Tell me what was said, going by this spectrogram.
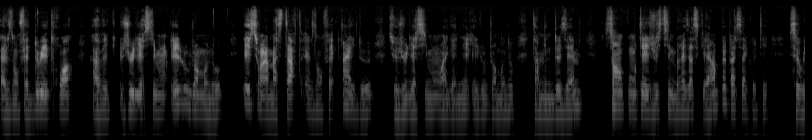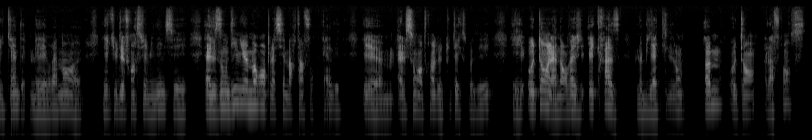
elles ont fait 2 et 3 avec Julia Simon et Lou Jean Monod. Et sur la Mastart, elles ont fait 1 et 2, parce que Julia Simon a gagné et Lou Jean Monod termine deuxième sans compter Justine Brezas qui est un peu passée à côté ce week-end. Mais vraiment, euh, l'équipe de France féminine, c'est elles ont dignement remplacé Martin Fourcade et euh, elles sont en train de tout exploser. Et autant la Norvège écrase le biathlon homme, autant la France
